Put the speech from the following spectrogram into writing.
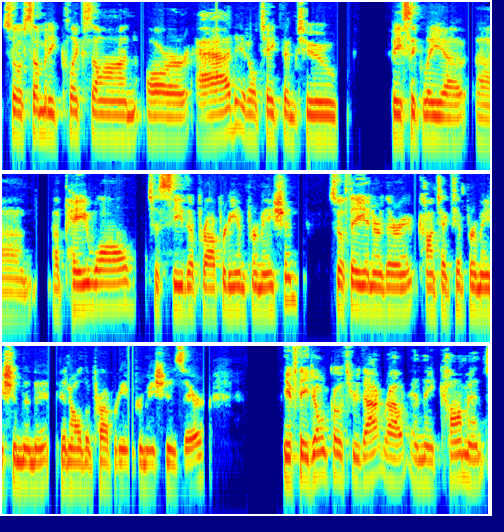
so if somebody clicks on our ad, it'll take them to basically a, a paywall to see the property information. So if they enter their contact information, then, it, then all the property information is there. If they don't go through that route and they comment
